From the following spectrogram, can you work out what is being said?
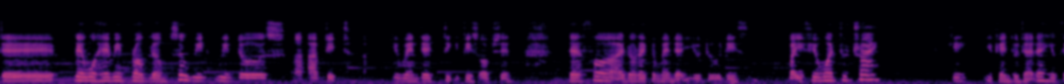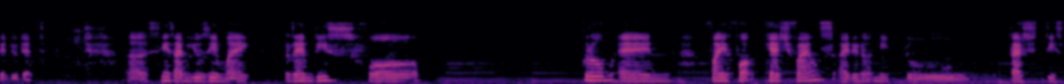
they, they were having problems with Windows uh, update when they tick this option. Therefore I don't recommend that you do this. But if you want to try okay you can do that eh? you can do that. Uh, since I'm using my RAM disk for Chrome and Firefox cache files I do not need to touch this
